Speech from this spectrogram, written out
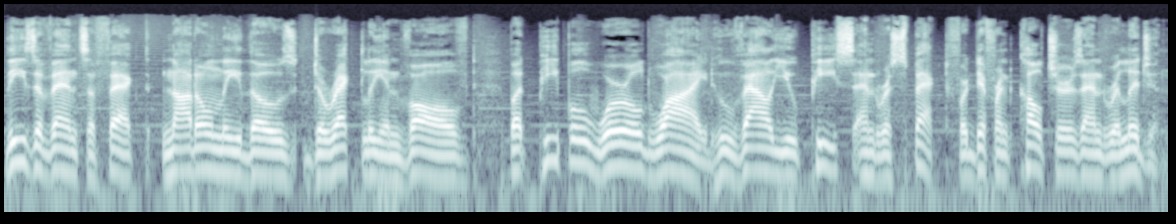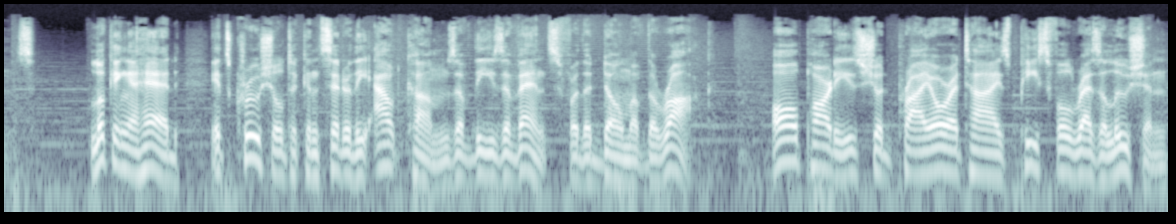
These events affect not only those directly involved, but people worldwide who value peace and respect for different cultures and religions. Looking ahead, it's crucial to consider the outcomes of these events for the Dome of the Rock. All parties should prioritize peaceful resolution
